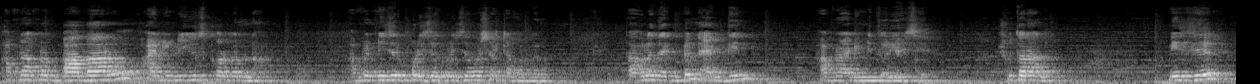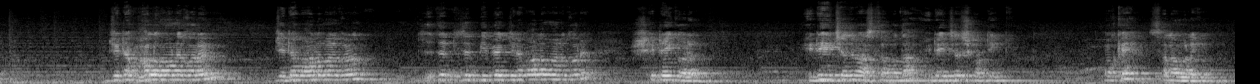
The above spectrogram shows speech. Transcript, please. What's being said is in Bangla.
আপনি আপনার বাবারও আইডেন্টি ইউজ করবেন না। আপনি নিজের পরিচয় পরিচয় চেষ্টা করবেন। তাহলে দেখবেন একদিন আপনার আইডেন্টি তৈরি হয়েছে। সুতরাং নিজের যেটা ভালো মনে করেন, যেটা ভালো মনে করেন, নিজের বিবেক যেটা ভালো মনে করে সেটাই করেন। এটাই হচ্ছে বাস্তবতা এটাই হচ্ছে সঠিক। ওকে সালাম আলাইকুম।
